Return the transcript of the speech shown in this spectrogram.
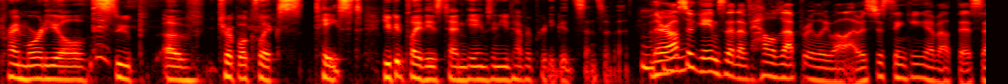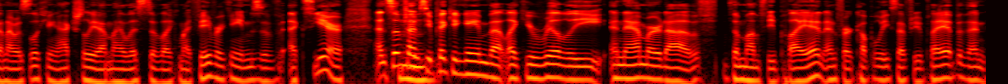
primordial soup of triple clicks taste, you could play these 10 games and you'd have a pretty good sense of it. There are also games that have held up really well. I was just thinking about this and I was looking actually at my list of like my favorite games of X year. And sometimes you pick a game that like you're really enamored of the month you play it and for a couple weeks after you play it, but then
